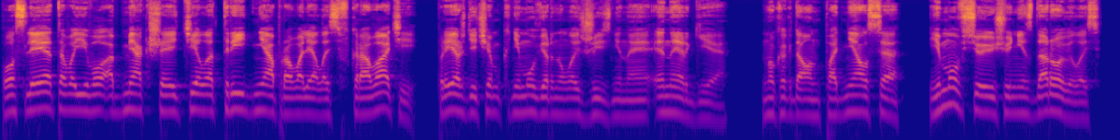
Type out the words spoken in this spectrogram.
После этого его обмякшее тело три дня провалялось в кровати, прежде чем к нему вернулась жизненная энергия. Но когда он поднялся, Ему все еще не здоровилось,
